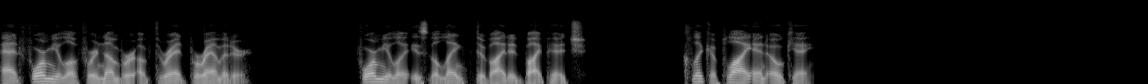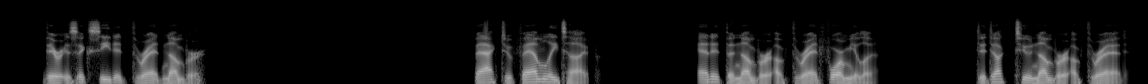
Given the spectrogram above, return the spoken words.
Add formula for number of thread parameter. Formula is the length divided by pitch. Click apply and OK. There is exceeded thread number. Back to family type. Edit the number of thread formula. Deduct to number of thread.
